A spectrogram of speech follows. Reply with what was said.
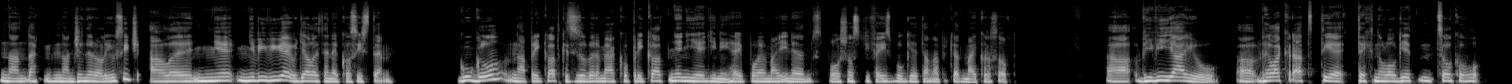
na, na, na general usage, ale ne, nevyvíjajú ďalej ten ekosystém. Google napríklad, keď si zoberieme ako príklad, není jediný, hej, poviem aj iné spoločnosti, Facebook je tam napríklad Microsoft. A vyvíjajú a veľakrát tie technológie, celkovo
